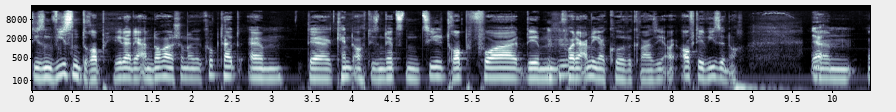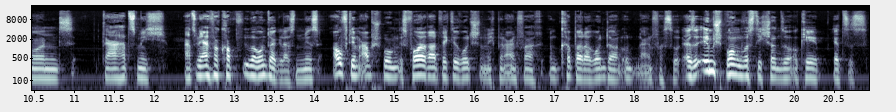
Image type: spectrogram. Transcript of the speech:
diesen Wiesendrop. Jeder, der Andorra schon mal geguckt hat, ähm, der kennt auch diesen letzten Zieldrop vor dem, vor der Anliegerkurve quasi, auf der Wiese noch. Ja. Ähm, und da hat's mich, hat's mir einfach kopfüber runtergelassen. Mir ist auf dem Absprung ist Vorderrad weggerutscht und ich bin einfach im Körper da runter und unten einfach so. Also im Sprung wusste ich schon so, okay, jetzt ist,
